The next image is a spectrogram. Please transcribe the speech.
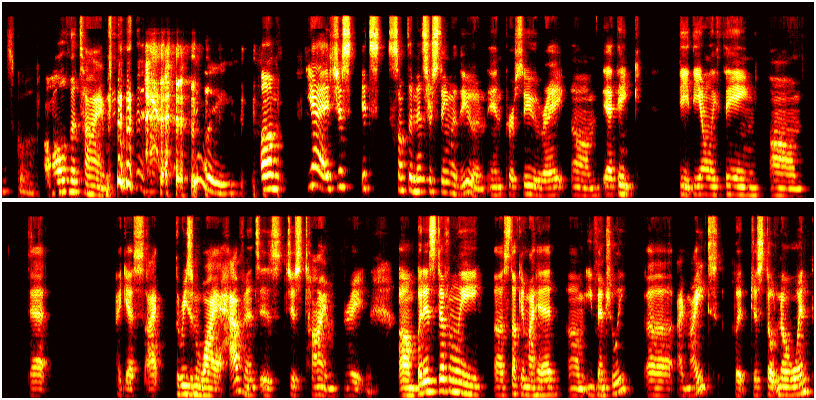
That's cool. All the time. really? Um, yeah, it's just it's something interesting to do and, and pursue, right? Um, I think the the only thing um that I guess I the reason why I haven't is just time, right? Um, but it's definitely uh, stuck in my head. Um, eventually, uh, I might, but just don't know when.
